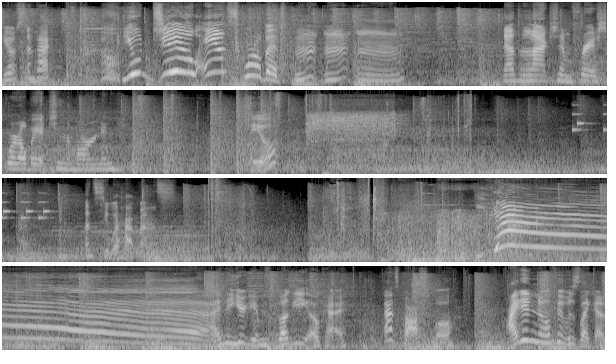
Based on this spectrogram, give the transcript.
You have Stimpak? you do! And squirrel bits! Mm-mm-mm. Nothing like some fresh squirrel bits in the morning. Ew. Let's see what happens. Buggy. Okay, that's possible. I didn't know if it was like a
